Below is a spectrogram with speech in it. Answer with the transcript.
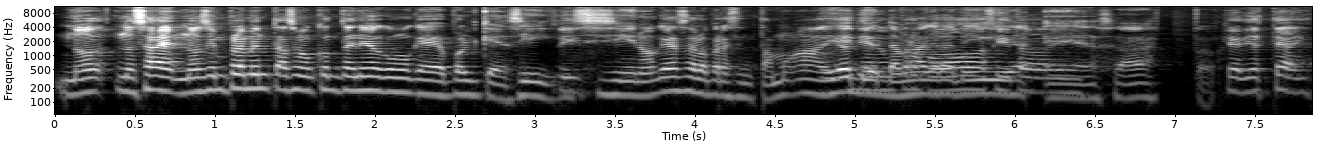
no, no, ¿sabes? no simplemente hacemos contenido como que porque sí, Sí. sino que se lo presentamos a Dios, Dios damos la creatividad. Exacto. Que Dios esté ahí.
